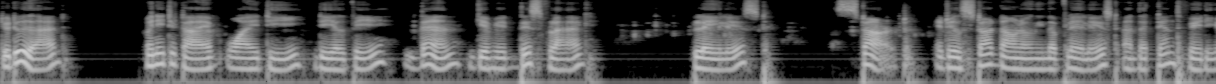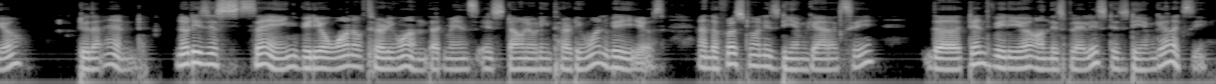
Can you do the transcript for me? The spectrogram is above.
To do that, we need to type ytdlp, then give it this flag, playlist start. It will start downloading the playlist at the 10th video to the end. Notice it's saying video 1 of 31 that means it's downloading 31 videos. And the first one is DM Galaxy. The 10th video on this playlist is DM Galaxy.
